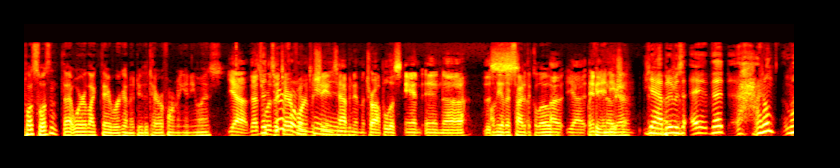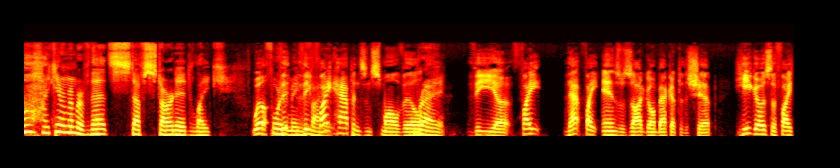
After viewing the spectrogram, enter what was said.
Plus, wasn't that where like they were going to do the terraforming anyways yeah, that's The where the terraforming terraforming machines in- happen in Metropolis and in uh, this, on the other side of the globe? Uh, yeah, in Indian India? Ocean. Yeah, Indian but it was uh, that I don't. Well, I can't remember if that stuff started like well before the, the main the fight. fight happens in Smallville. right. the uh, fight that fight ends with Zod going back up to the ship. He goes to fight,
